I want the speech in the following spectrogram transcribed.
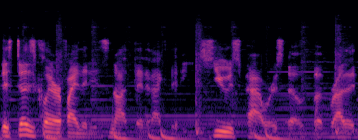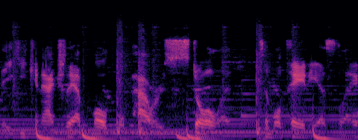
This does clarify that it's not the fact that he cues powers, though, but rather that he can actually have multiple powers stolen simultaneously.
